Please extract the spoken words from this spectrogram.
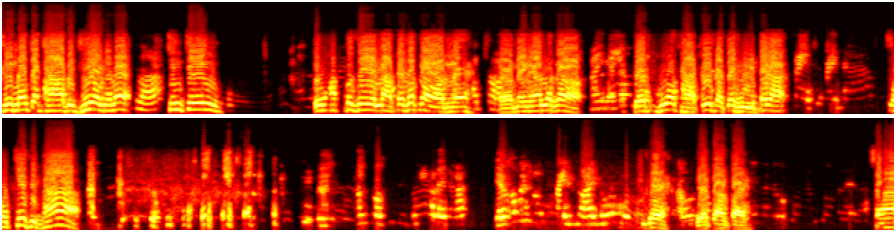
คืนนั้นจะพาไปเที่ยวนะเนี่ยเหรอจริงๆหลับไปสิหลับไปซะก่อนเลยเออไม่งั้นแล้วก็ไม่งั้นเดินเที่ยวผับที่สัตหีบไปละไปไปนะจบที่สิบห้าเอาตัวที่สิบห้าเลยนะเดี๋ยวก็ไม่ลงไปซอยนู้นอยู่โอเคเดี๋ยวตามไป ใช่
